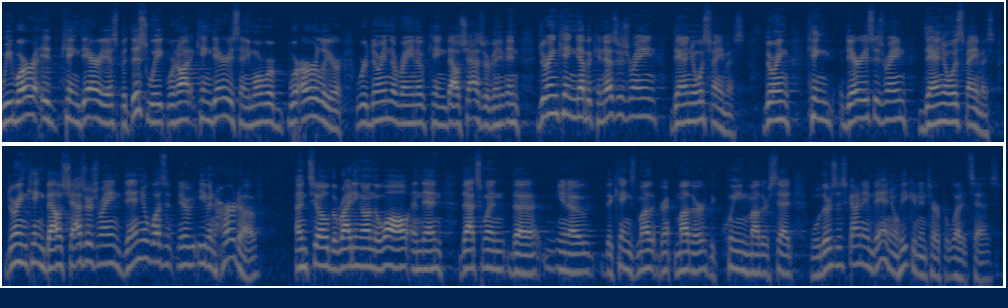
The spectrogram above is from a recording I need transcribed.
We were at King Darius, but this week we're not at King Darius anymore. We're, we're earlier. We're during the reign of King Belshazzar. And, during King Nebuchadnezzar's reign, Daniel was famous. During King Darius's reign, Daniel was famous. During King Belshazzar's reign, Daniel wasn't even heard of until the writing on the wall and then that's when the you know the king's mother, mother the queen mother said well there's this guy named daniel he can interpret what it says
